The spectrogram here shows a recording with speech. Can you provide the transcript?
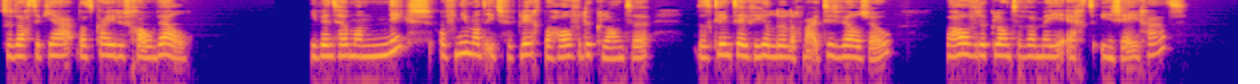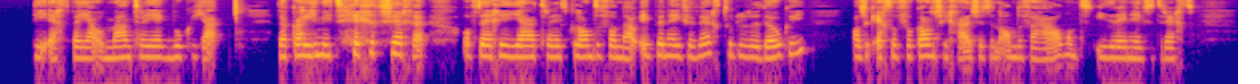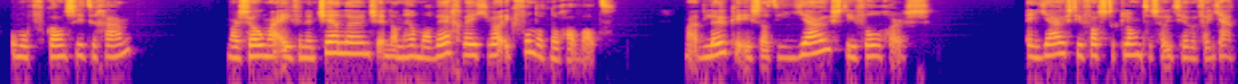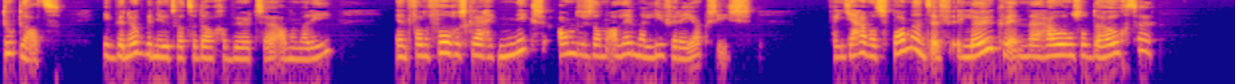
Toen dacht ik, ja, dat kan je dus gewoon wel. Je bent helemaal niks of niemand iets verplicht behalve de klanten. Dat klinkt even heel lullig, maar het is wel zo. Behalve de klanten waarmee je echt in zee gaat. Die echt bij jou een maandtraject boeken. Ja, daar kan je niet tegen zeggen. Of tegen je jaartraject klanten van, nou, ik ben even weg, dokie. Als ik echt op vakantie ga, is het een ander verhaal. Want iedereen heeft het recht om op vakantie te gaan. Maar zomaar even een challenge en dan helemaal weg, weet je wel. Ik vond dat nogal wat. Maar het leuke is dat juist die volgers en juist die vaste klanten zoiets hebben van ja, doe dat. Ik ben ook benieuwd wat er dan gebeurt, uh, Annemarie. En van volgers krijg ik niks anders dan alleen maar lieve reacties. Van ja, wat spannend en leuk en hou ons op de hoogte.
